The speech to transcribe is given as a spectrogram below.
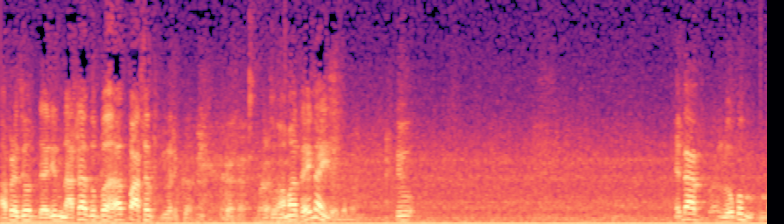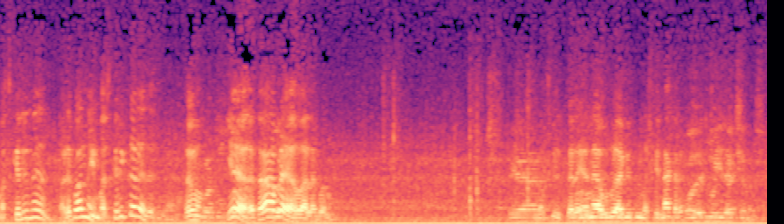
આપણે જો દરિયે નાટા બહાર પાછળ ફરી તો આમાં થઈ ના જાય. તમે કેવું? એટલે લોકો મસ્કરી ને ભડકવા નહીં મસ્કરી કરે છે. એ હતા આપણે હવા લાગવાનું. મસ્કરી કરે એને અવરું લાગ્યું તું મસ્કરી ના કરે. કોલેજમાં ઇલેક્શન હશે.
